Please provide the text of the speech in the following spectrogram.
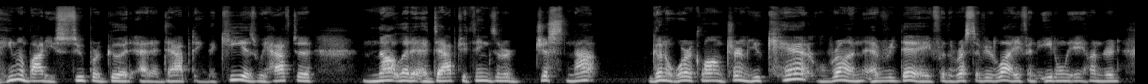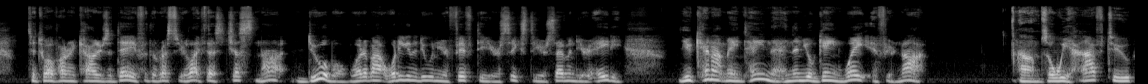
human body is super good at adapting. The key is we have to not let it adapt to things that are just not going to work long term. You can't run every day for the rest of your life and eat only 800 to 1200 calories a day for the rest of your life. That's just not doable. What about what are you going to do when you're 50 or 60 or 70 or 80? You cannot maintain that, and then you'll gain weight if you're not. Um, so we have to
